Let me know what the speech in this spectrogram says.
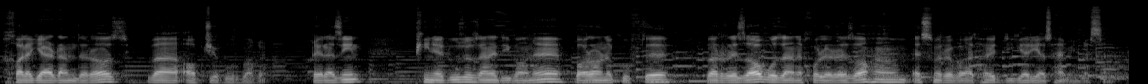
خاله گردن دراز و آبجی قورباغه. غیر از این پینه دوز و زن دیوانه باران کوفته و رضا و زن خل رضا هم اسم روایت های دیگری از همین قصه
